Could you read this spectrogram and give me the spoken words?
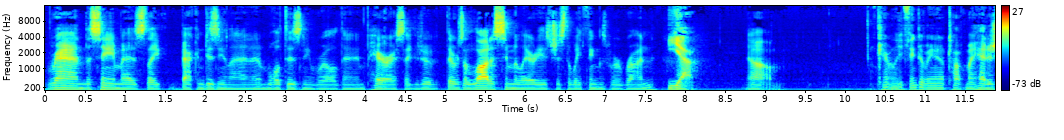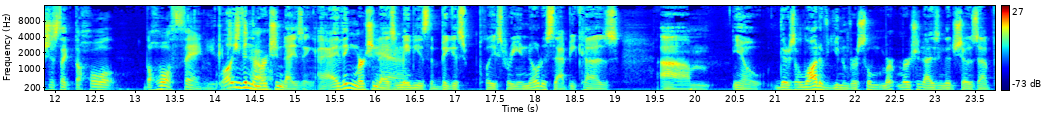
ran the same as like back in Disneyland and Walt Disney World and in Paris. Like there- was a lot of similarities just the way things were run. Yeah. Um, I can't really think of any off the top of my head. It's just like the whole the whole thing. Well, even the merchandising. I I think merchandising Yeah. maybe is the biggest place where you notice that because, um, you know, there's a lot of universal mer- merchandising that shows up,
